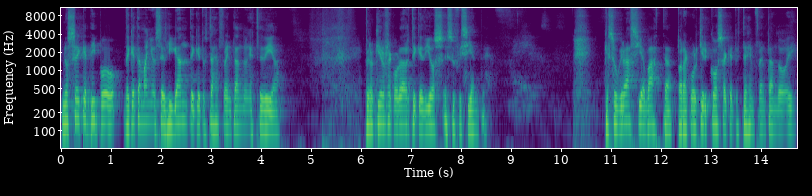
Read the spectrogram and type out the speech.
No sé qué tipo, de qué tamaño es el gigante que tú estás enfrentando en este día, pero quiero recordarte que Dios es suficiente que su gracia basta para cualquier cosa que te estés enfrentando hoy.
